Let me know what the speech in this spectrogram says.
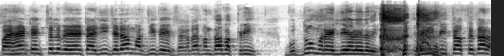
65 ਇੰਚ ਲਵੇਟ ਹੈ ਜੀ ਜਿਹੜਾ ਮਰਜ਼ੀ ਦੇਖ ਸਕਦਾ ਬੰਦਾ ਬੱਕਰੀ। ਬੁੱਧੂ ਮਰੇਲੇ ਵਾਲੇ ਲਵੇ। ਜਿਹੜੀ ਪੀਤਾ ਉੱਤੇ ਧਰ।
